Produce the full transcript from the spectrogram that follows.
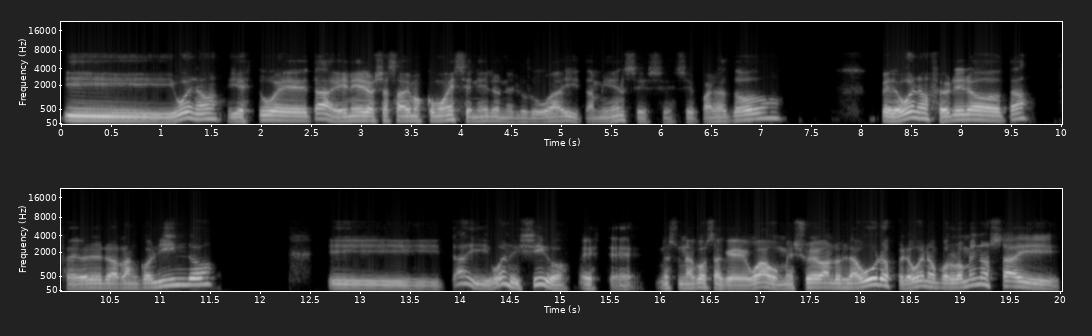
y bueno, y estuve, enero ya sabemos cómo es, enero en el Uruguay también se, se, para todo. Pero bueno, febrero, está, febrero arrancó lindo. Y, bueno, y sigo. Este, no es una cosa que, wow, me lluevan los laburos, pero bueno, por lo menos hay,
